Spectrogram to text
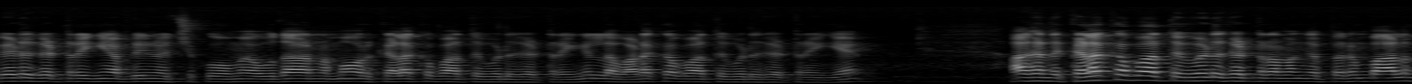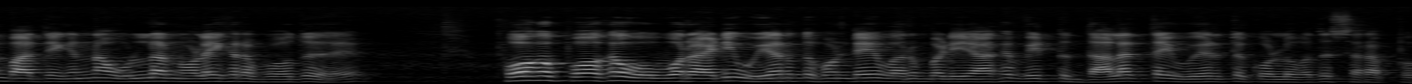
வீடு கட்டுறீங்க அப்படின்னு வச்சுக்கோங்க உதாரணமாக ஒரு கிழக்க பார்த்து வீடு கட்டுறீங்க இல்லை வடக்க பார்த்து வீடு கட்டுறீங்க. ஆக இந்த கிழக்க பார்த்து வீடு கட்டுறவங்க பெரும்பாலும் பார்த்தீங்கன்னா உள்ளே நுழைகிற போது போக போக ஒவ்வொரு அடி உயர்ந்து கொண்டே வரும்படியாக வீட்டு தளத்தை உயர்த்து கொள்ளுவது சிறப்பு.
